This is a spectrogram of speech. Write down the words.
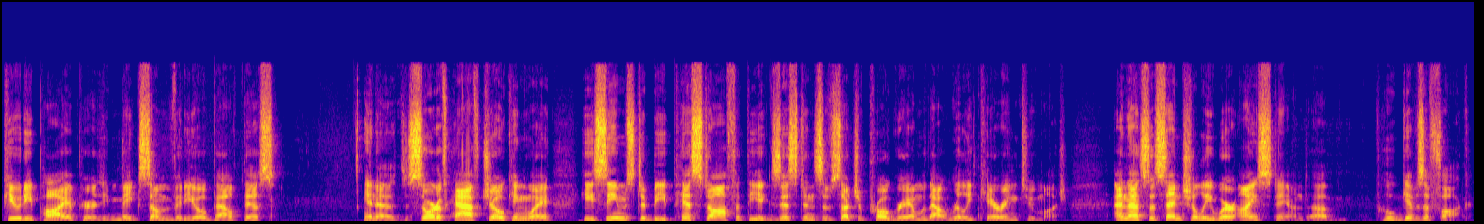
PewDiePie appears to make some video about this in a sort of half-joking way. He seems to be pissed off at the existence of such a program without really caring too much. And that's essentially where I stand. Uh, who gives a fuck?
